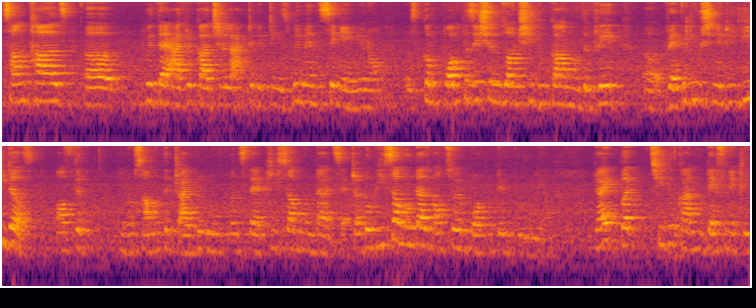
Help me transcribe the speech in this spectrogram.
Santhals uh, with their agricultural activities, women singing, you know, compositions on Shidhu Kanu, the great uh, revolutionary leaders of the you know, some of the tribal movements there, Birsa Munda, etc. Though Birsa Munda is not so important in Purulia, right? But Kanu definitely.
